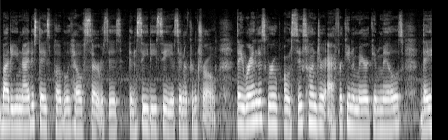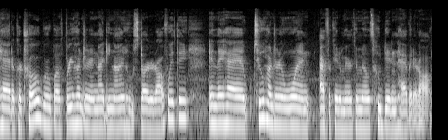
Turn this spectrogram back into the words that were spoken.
by the United States Public Health Services and CDC as Center Control. They ran this group on 600 African American males. They had a control group of 399 who started off with it, and they had 201 African American males who didn't have it at all.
